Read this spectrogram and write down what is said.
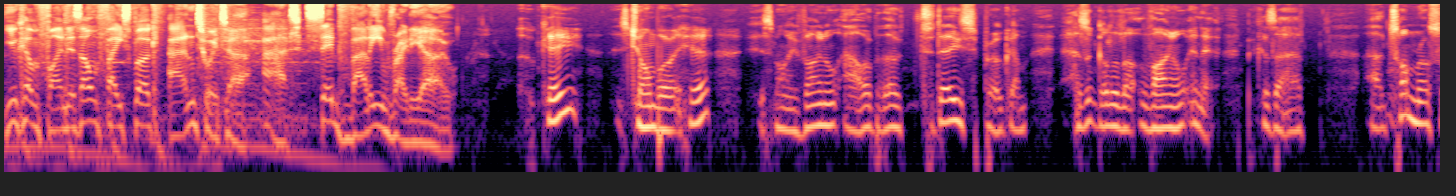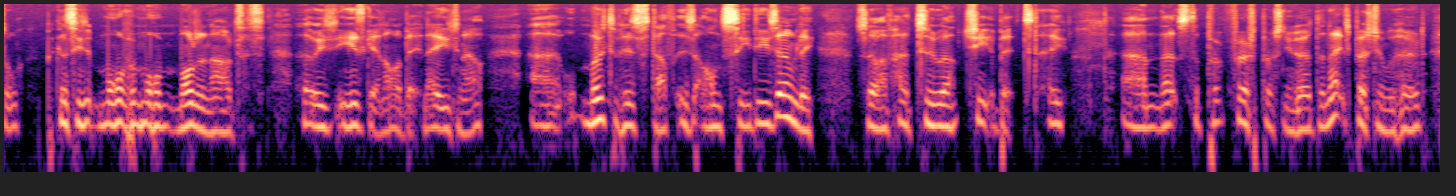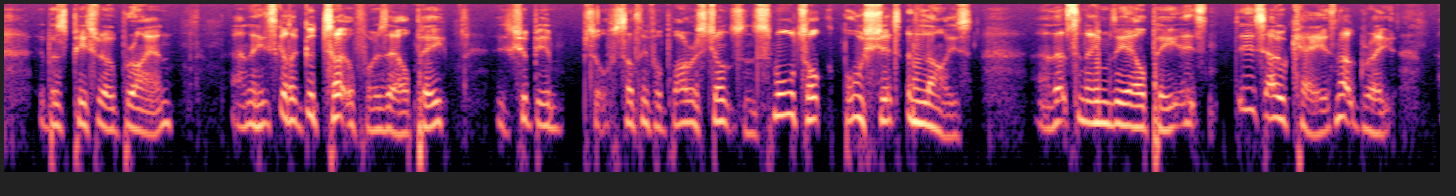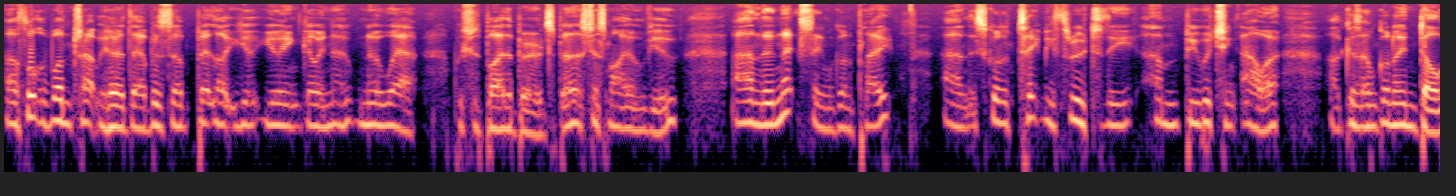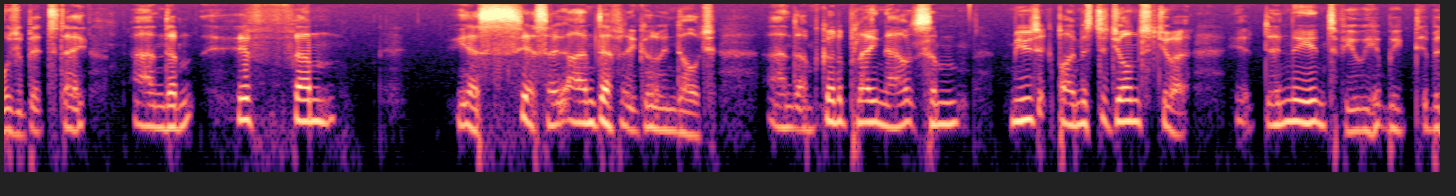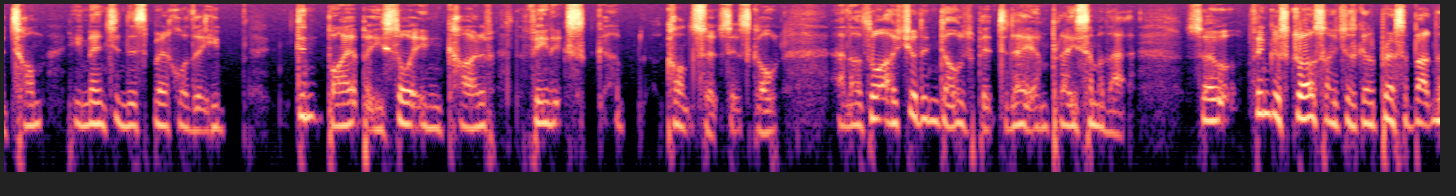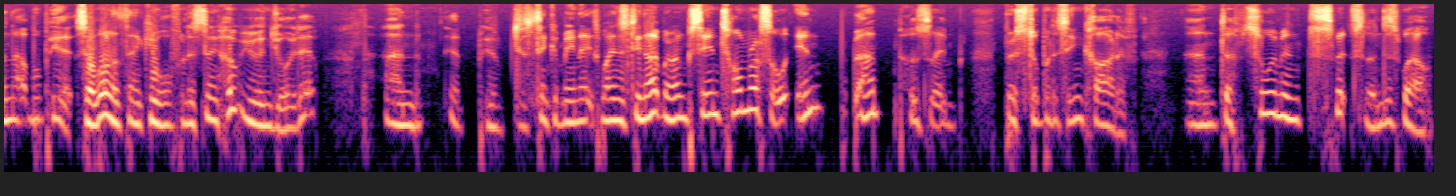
you can find us on Facebook and Twitter at Sid Valley Radio. Okay, it's John Borrett here. It's my vinyl hour, but though today's program hasn't got a lot of vinyl in it because I had uh, Tom Russell, because he's more of a more modern artist, though he's, he is getting on a bit in age now. Uh, most of his stuff is on CDs only, so I've had to uh, cheat a bit today. Um, that's the per- first person you heard. The next person we heard it was Peter O'Brien, and he's got a good title for his LP. It should be sort of something for Boris Johnson: "Small Talk, Bullshit and Lies." Uh, that's the name of the LP. It's it's okay. It's not great. I thought the one track we heard there was a bit like "You You Ain't Going no, Nowhere," which was by the Byrds, but that's just my own view. And the next thing we're going to play, and it's going to take me through to the um, bewitching hour, because I'm going to indulge a bit today. And um, if um, yes, yes, I, I'm definitely going to indulge, and I'm going to play now some music by Mr. John Stewart. In the interview we, we did with Tom, he mentioned this record that he didn't buy it, but he saw it in Cardiff, the Phoenix uh, concerts. It's called, and I thought I should indulge a bit today and play some of that. So fingers crossed, I just got to press a button and that will be it. So I want to thank you all for listening. Hope you enjoyed it, and just think of me next Wednesday night when I'm seeing Tom Russell in uh, I was saying Bristol, but it's in Cardiff, and uh, saw him in Switzerland as well,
